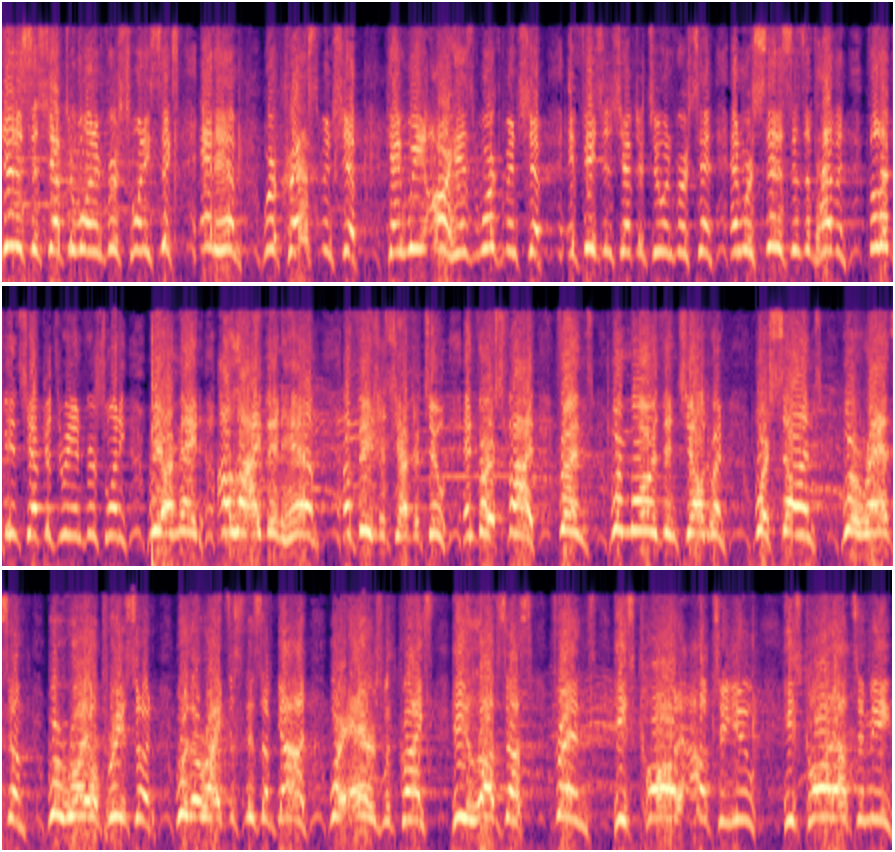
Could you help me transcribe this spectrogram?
Genesis chapter 1 and verse 26. In him, we're craftsmanship. Okay, we are his workmanship. Ephesians chapter 2 and verse 10. And we're citizens of heaven. Philippians chapter 3 and verse 20. We are made alive in him. Ephesians chapter 2 and verse 5. Friends, we're more than children. We're sons. We're ransomed. We're royal priesthood. We're the righteousness of God. We're heirs with Christ. He loves us. Friends, He's called out to you. He's called out to me.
